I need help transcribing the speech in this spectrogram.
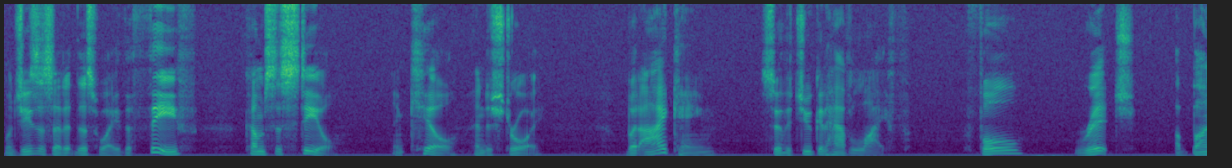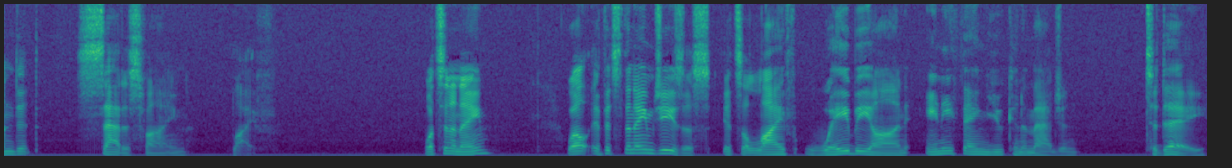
Well, Jesus said it this way The thief comes to steal and kill and destroy. But I came so that you could have life full, rich, abundant, satisfying life. What's in a name? Well, if it's the name Jesus, it's a life way beyond anything you can imagine today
